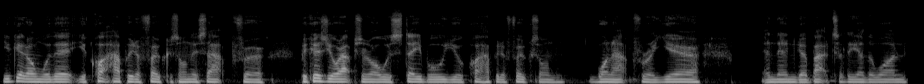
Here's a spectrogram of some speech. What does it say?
you get on with it. You're quite happy to focus on this app for because your apps are always stable. You're quite happy to focus on one app for a year and then go back to the other one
